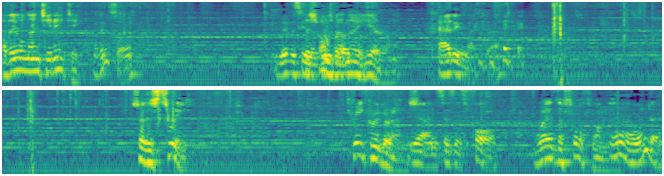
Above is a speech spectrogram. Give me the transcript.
Are they all 1980? I think so. I've never seen This an one's got no year on it. Padding like that. So there's three. Three Krugerrands. yeah, and it says there's four. Where'd the fourth one then? Oh, I wonder.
